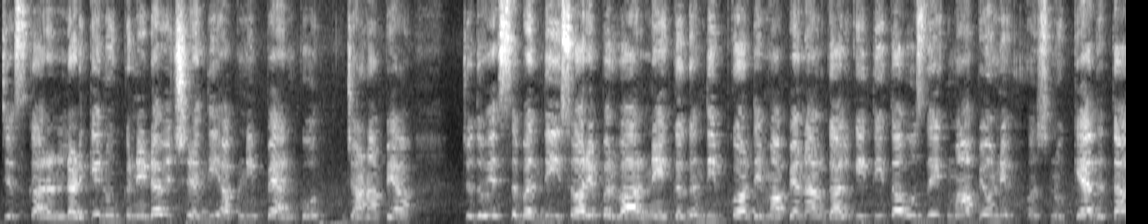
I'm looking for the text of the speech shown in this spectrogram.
ਜਿਸ ਕਾਰਨ ਲੜਕੇ ਨੂੰ ਕੈਨੇਡਾ ਵਿੱਚ ਰਹਿੰਦੀ ਆਪਣੀ ਭੈਣ ਕੋਲ ਜਾਣਾ ਪਿਆ। ਜਦੋਂ ਇਸ ਸੰਬੰਧੀ ਸਹੁਰੇ ਪਰਿਵਾਰ ਨੇ ਗਗਨਦੀਪ ਕੌਰ ਦੇ ਮਾਪਿਆਂ ਨਾਲ ਗੱਲ ਕੀਤੀ ਤਾਂ ਉਸ ਦੇ ਮਾਪਿਓ ਨੇ ਉਸ ਨੂੰ ਕਹਿ ਦਿੱਤਾ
